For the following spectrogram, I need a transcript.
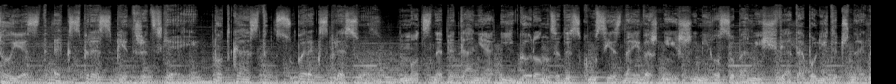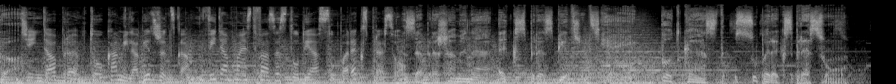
To jest Ekspres Biedrzyckiej, podcast Super Ekspresu. Mocne pytania i gorące dyskusje z najważniejszymi osobami świata politycznego. Dzień dobry, tu Kamila Biedrzycka. Witam Państwa ze studia Super Ekspresu. Zapraszamy na Ekspres Biedrzyckiej, podcast Super Ekspresu.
